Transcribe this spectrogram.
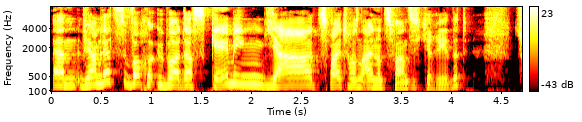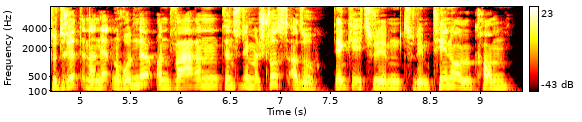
ähm, wir haben letzte Woche über das Gaming-Jahr 2021 geredet. Zu dritt in einer netten Runde und waren, sind zu dem Entschluss, also denke ich, zu dem, zu dem Tenor gekommen,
